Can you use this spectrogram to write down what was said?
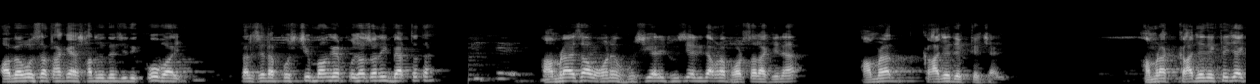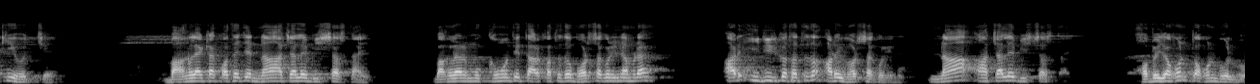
অব্যবস্থা থাকে সাধুদের যদি ক্ষোভ হয়, তাহলে সেটা পশ্চিমবঙ্গের প্রশাসনিক ব্যর্থতা। আমরা সব অনেক হুঁশিয়ারি ঠুশিয়ারিতে আমরা ভরসা রাখি না। আমরা কাজে দেখতে চাই। আমরা কাজে দেখতে চাই কি হচ্ছে বাংলা একটা কথা যে না চালে বিশ্বাস নাই বাংলার মুখ্যমন্ত্রী তার কথা তো ভরসা করি না আমরা আর ইডির কথাতে তো আরোই ভরসা করি না না আঁচালে বিশ্বাস নাই হবে যখন তখন বলবো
